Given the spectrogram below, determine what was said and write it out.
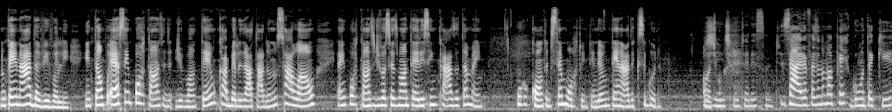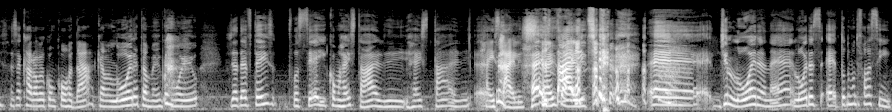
Não tem nada vivo ali. Então, essa é a importância de- manter um cabelo hidratado no salão, é a importância de vocês manterem isso em casa também. Por conta de ser morto, entendeu? Não tem nada que segura. Ótimo. Gente, que interessante. Zara, fazendo uma pergunta aqui, se a Carol vai concordar, aquela loira também, como eu, já deve ter você aí como hairstyle, hairstyle, é, Hairstylist. hairstylist, é, de loira, né? Loiras, é, todo mundo fala assim,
